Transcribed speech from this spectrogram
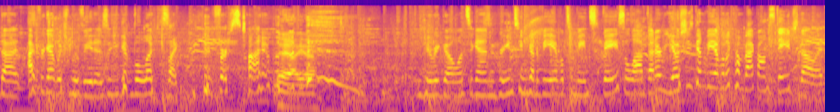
that I forget which movie it is. You give the look, it's like first time. Yeah, yeah. Here we go. Once again, green team going to be able to main space a lot better. Yoshi's going to be able to come back on stage though, and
